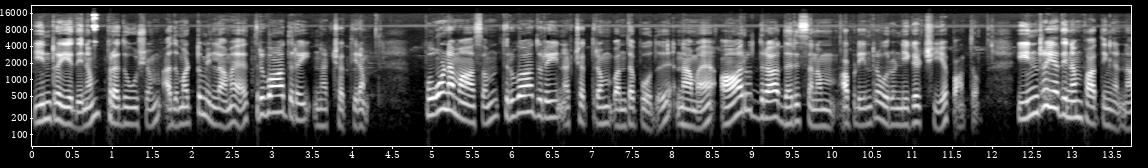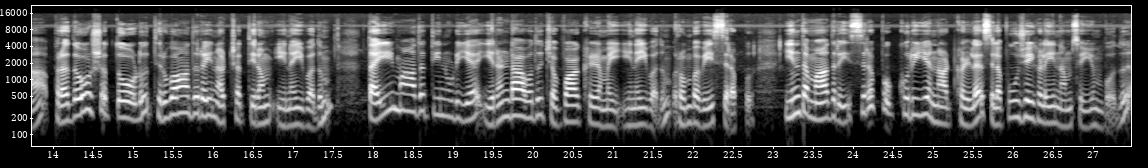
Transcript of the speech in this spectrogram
இன்றைய தினம் பிரதோஷம். அது மட்டும் இல்லாமல் திருவாதிரை நட்சத்திரம். போன மாதம் திருவாதுரை நட்சத்திரம் வந்தபோது நாம் ஆருத்ரா தரிசனம் அப்படின்ற ஒரு நிகழ்ச்சியை பார்த்தோம். இன்றைய தினம் பார்த்திங்கன்னா பிரதோஷத்தோடு திருவாதுரை நட்சத்திரம் இணைவதும் தை மாதத்தினுடைய இரண்டாவது செவ்வாய்க்கிழமை இணைவதும் ரொம்பவே சிறப்பு. இந்த மாதிரி சிறப்புக்குரிய நாட்களில் சில பூஜைகளை நாம் செய்யும்போது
